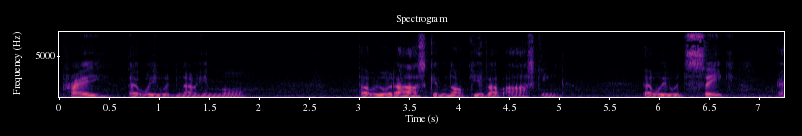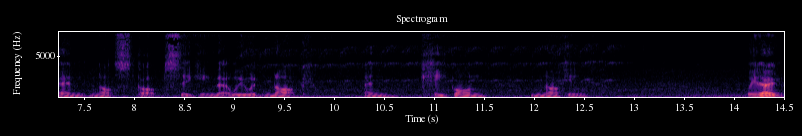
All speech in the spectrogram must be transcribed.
Pray that we would know him more, that we would ask and not give up asking, that we would seek and not stop seeking, that we would knock and keep on knocking. We don't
